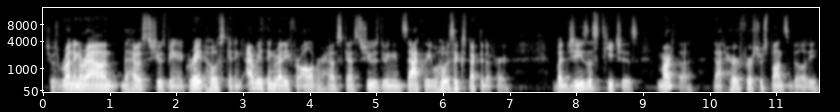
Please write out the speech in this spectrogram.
she was running around the house. She was being a great host, getting everything ready for all of her house guests. She was doing exactly what was expected of her. But Jesus teaches Martha that her first responsibility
